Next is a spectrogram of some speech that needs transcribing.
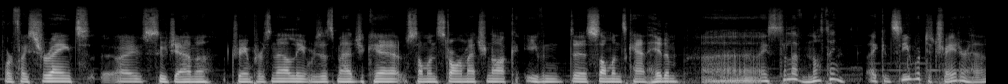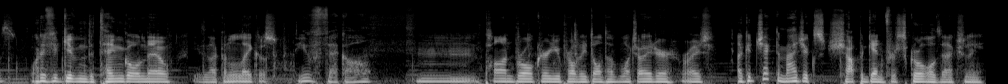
Fortify strength, I Sujamma. Drain personality, resist magicka, summon storm atronach. Even the summons can't hit him. Uh, I still have nothing. I can see what the trader has. What if you give him the 10 gold now? He's not gonna like it. You feck all. Hmm, pawnbroker, you probably don't have much either, right? I could check the magic shop again for scrolls, actually.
